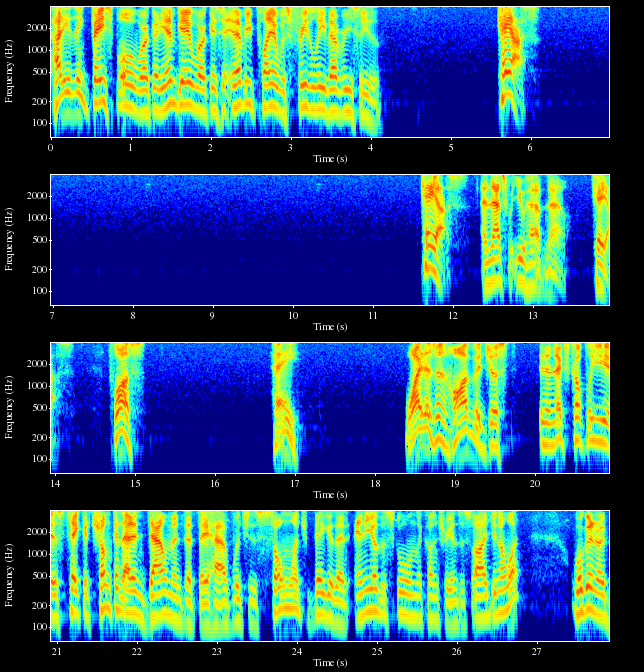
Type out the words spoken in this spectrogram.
How do you think baseball would work or the NBA would work if every player was free to leave every season? Chaos. Chaos. And that's what you have now chaos. Plus, hey, why doesn't Harvard just in the next couple of years take a chunk of that endowment that they have, which is so much bigger than any other school in the country, and decide, you know what? We're going to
